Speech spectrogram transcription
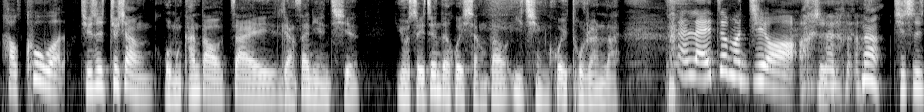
好酷哦！其实就像我们看到，在两三年前，有谁真的会想到疫情会突然来？还来这么久？是。那其实，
